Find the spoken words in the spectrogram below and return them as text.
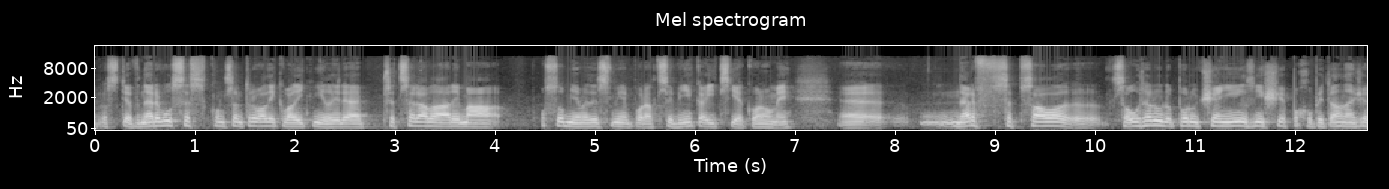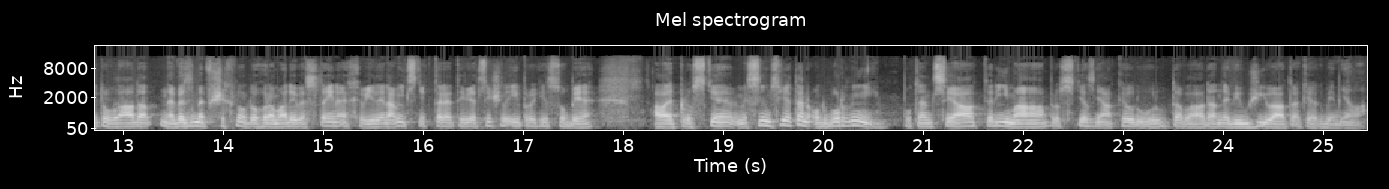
Prostě v nervu se skoncentrovali kvalitní lidé. Předseda vlády má osobně mezi svými poradci vynikající ekonomy. NERV sepsal eh, celou řadu doporučení, z nich je pochopitelné, že to vláda nevezme všechno dohromady ve stejné chvíli. Navíc některé ty věci šly i proti sobě ale prostě myslím si, že ten odborný potenciál, který má, prostě z nějakého důvodu ta vláda nevyužívá tak, jak by měla.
